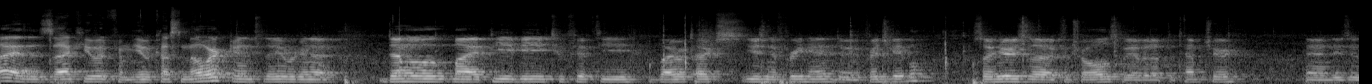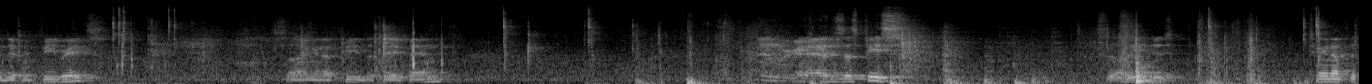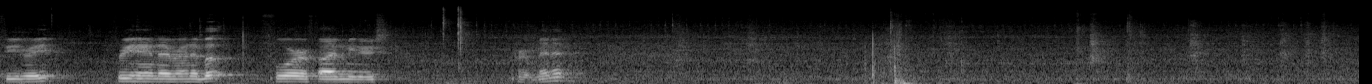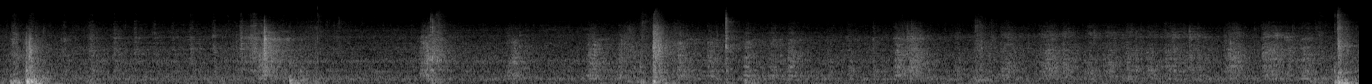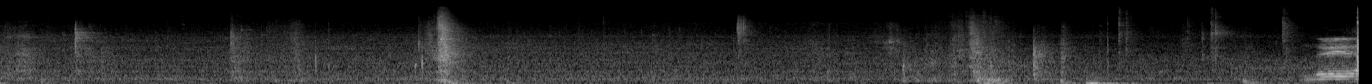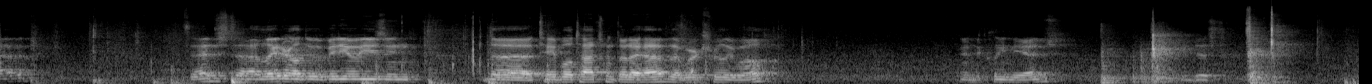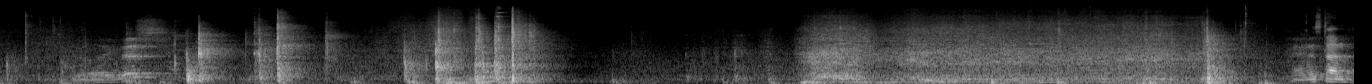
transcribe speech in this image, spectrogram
Hi, this is Zach Hewitt from Hewitt Custom Millwork, and today we're gonna demo my PEB 250 Virutex using a freehand doing a fridge gable. So here's the controls. We have it up to temperature, and these are the different feed rates. So I'm gonna feed the tape in. And we're gonna edge this piece. So you just turn up the feed rate. Freehand I run about four or five meters per minute. And there you have it. It's edged. Uh, later I'll do a video using the table attachment that I have that works really well. And to clean the edge, you just do it like this. And it's done.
